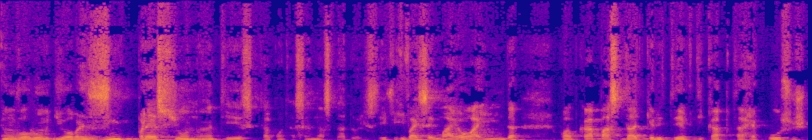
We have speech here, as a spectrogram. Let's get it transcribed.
é um volume de obras impressionante esse que está acontecendo na cidade do Recife, e vai ser maior ainda com a capacidade que ele teve de captar recursos.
